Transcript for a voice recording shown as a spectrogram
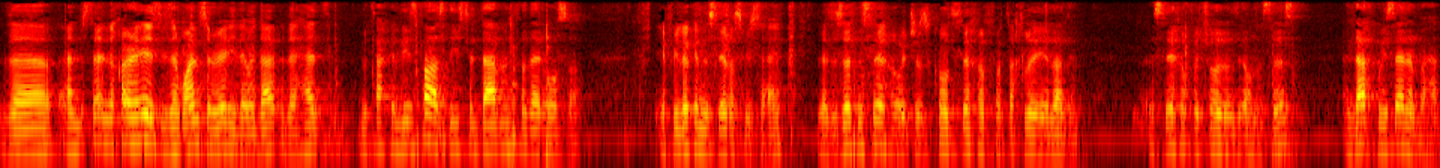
The understanding the is is that once already they were they had mutakan these fasts, they used to daven for that also. If we look in the slichas we say, there's a certain slicha which is called slicha for tachlui yeladim, a slicha for children's illnesses, and that we said in Bahab.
